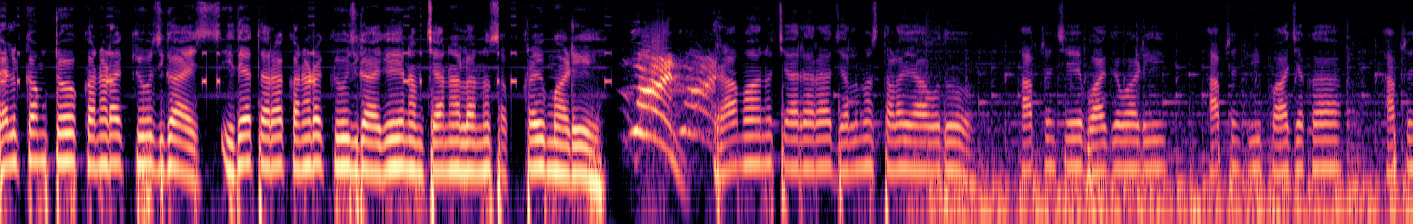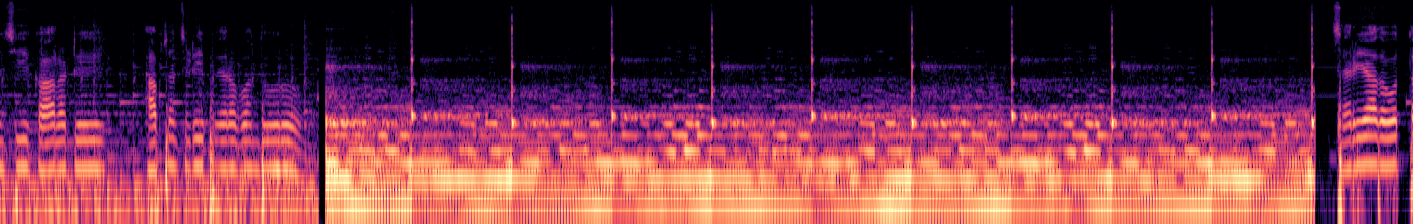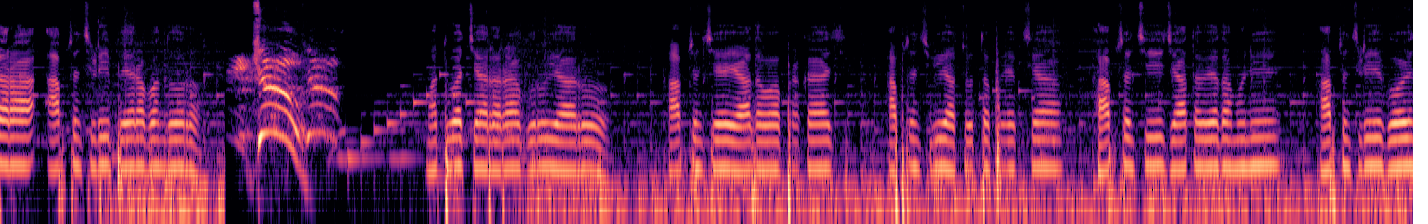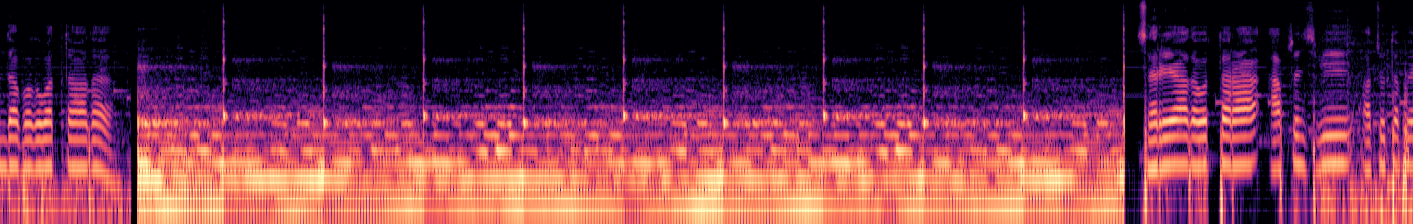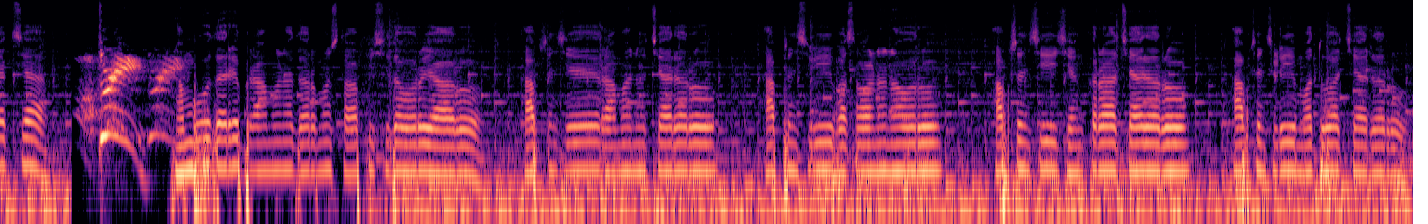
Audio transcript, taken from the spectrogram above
Welcome to Kannada quiz guys ಇದೇ ಥರ ಕನ್ನಡ ಕ್ಯೂಜ್ಗಾಗಿ ನಮ್ಮ ಚಾನಲನ್ನು ಸಬ್ಸ್ಕ್ರೈಬ್ ಮಾಡಿ. ರಾಮಾನುಚಾರ್ಯರ ಜನ್ಮಸ್ಥಳ ಯಾವುದು? Option C ಭಾಗ್ಯವಾಡಿ. Option B Pajaka. Option C Kalady. Option C D Perumbudur. ಸರಿಯಾದ ಉತ್ತರ ಆಪ್ಷನ್ ಸಿ ಡಿ ಪೇರಬಂದೂರು ಮಧ್ವಾಚಾರ್ಯರ ಗುರು ಯಾರು option C Yadava Prakash option C Achyutapreksha option C Jataveda Muni option C D Govinda Bhagavatpada ಸರಿಯಾದ ಉತ್ತರ option C ಅಚ್ಯುತಪೇಕ್ಷ Namboodiri ಬ್ರಾಹ್ಮಣ ಧರ್ಮ ಸ್ಥಾಪಿಸಿದವರು ಯಾರು? ಆಪ್ಷನ್ ಸಿ ರಾಮಾನುಚಾರ್ಯರು. ಆಪ್ಷನ್ ಸಿ ಬಸವಣ್ಣನವರು. ಆಪ್ಷನ್ ಸಿ, ಶಂಕರಾಚಾರ್ಯರು. ಆಪ್ಷನ್ ಡಿ, ಮಧ್ವಾಚಾರ್ಯರು.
